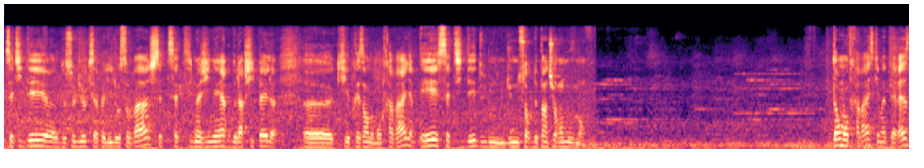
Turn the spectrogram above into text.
cette idée euh, de ce lieu qui s'appelle l'îlot sauvage, cet, imaginaire de l'archipel euh, qui est présent dans mon travail, et cette idée d'une sorte de peinture en mouvement. Dans mon travail, ce qui m'intéresse,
